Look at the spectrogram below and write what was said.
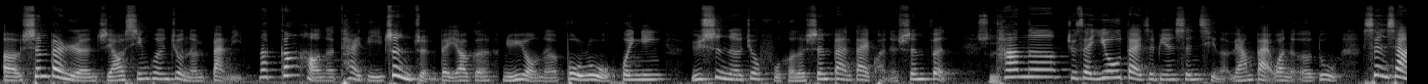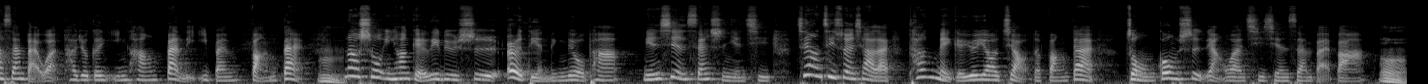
呃，申办人只要新婚就能办理。那刚好呢，泰迪正准备要跟女友呢步入婚姻，于是呢就符合了申办贷款的身份。他呢就在优贷这边申请了两百万的额度，剩下三百万他就跟银行办理一般房贷。嗯，那时候银行给利率是二点零六趴，年限三十年期，这样计算下来，他每个月要缴的房贷总共是两万七千三百八。嗯，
